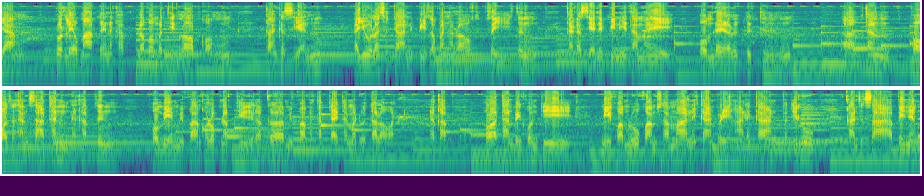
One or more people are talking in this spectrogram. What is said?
อย่างรวดเร็วมากเลยนะครับ แล้วก็มาถึงรอบของการเกษียณอายุราชการในปี 2564 ซึ่งการเกษียณในปีนี้ทำให้ผมได้ระลึกนึกถึงท่านพอสถานศึกษาท่านหนึ่งนะครับ ซึ่งผมเองมีความเคารพนับถือ แล้วก็มีความประทับใจท่านมาโดยตลอด นะครับ เพราะว่าท่านเป็นคนที่มีความรู้ความสามารถในการบริหารและการปฏิรูป การศึกษาเป็นอย่าง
